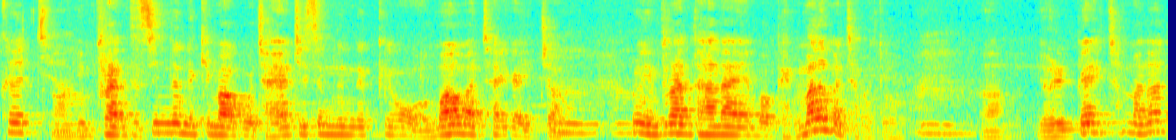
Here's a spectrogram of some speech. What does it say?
그렇죠. 어, 임플란트 씹는 느낌하고 자연치 씹는 느낌하고 어마어마한 차이가 있죠 음, 음, 그럼 임플란트 하나에 뭐 100만 원만 잡아도 음. 어, 10배? 1000만 원?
